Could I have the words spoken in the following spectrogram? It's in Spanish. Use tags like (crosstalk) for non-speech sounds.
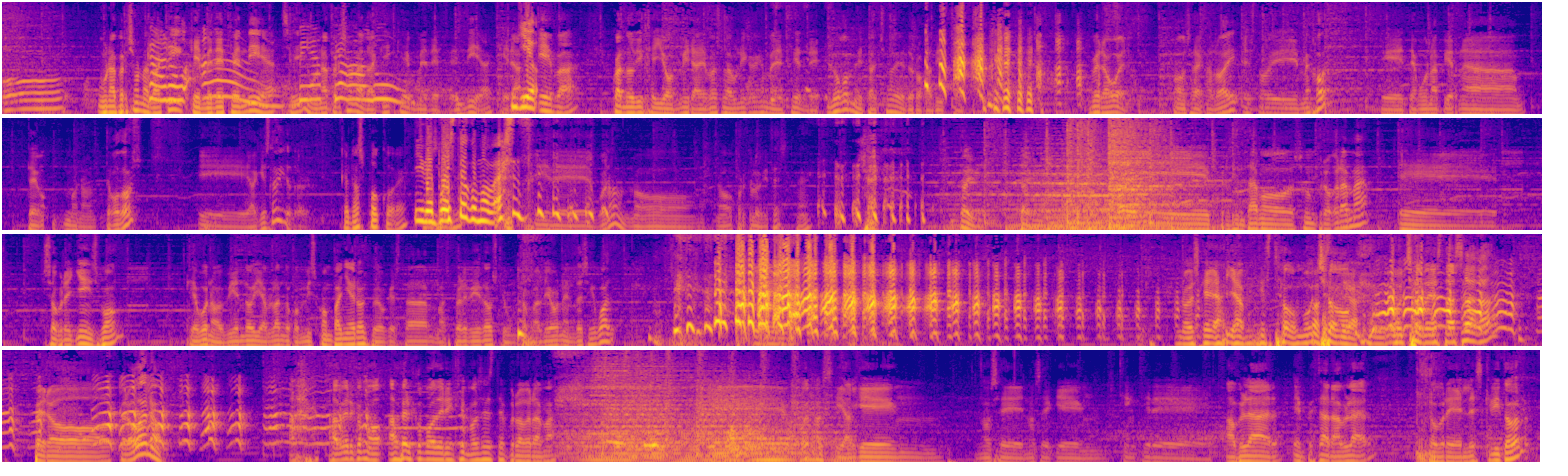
o una persona de aquí que me ah, defendía, sí, una persona de aquí que me defendía, que era Yo. Eva, cuando dije yo, mira, Eva es la única que me defiende. Luego me tachó de drogadicto. (laughs) Pero bueno, vamos a dejarlo ahí. Estoy mejor. Eh, tengo una pierna. Tengo, bueno, tengo dos. Y aquí estoy otra vez. Que no es poco, ¿eh? ¿Y de puesto cómo vas? Y de. Bueno, no. No, ¿por qué lo dices? ¿Eh? (laughs) Estoy bien, estoy bien. Hoy presentamos un programa eh, sobre James Bond. Que bueno, viendo y hablando con mis compañeros, veo que están más perdidos que un camaleón en desigual. No es que hayan visto mucho, mucho de esta saga, pero, pero bueno. A, ver cómo, a ver cómo dirigimos este programa. Eh, bueno, si alguien, no sé, no sé quién, quién quiere hablar, empezar a hablar sobre el escritor,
